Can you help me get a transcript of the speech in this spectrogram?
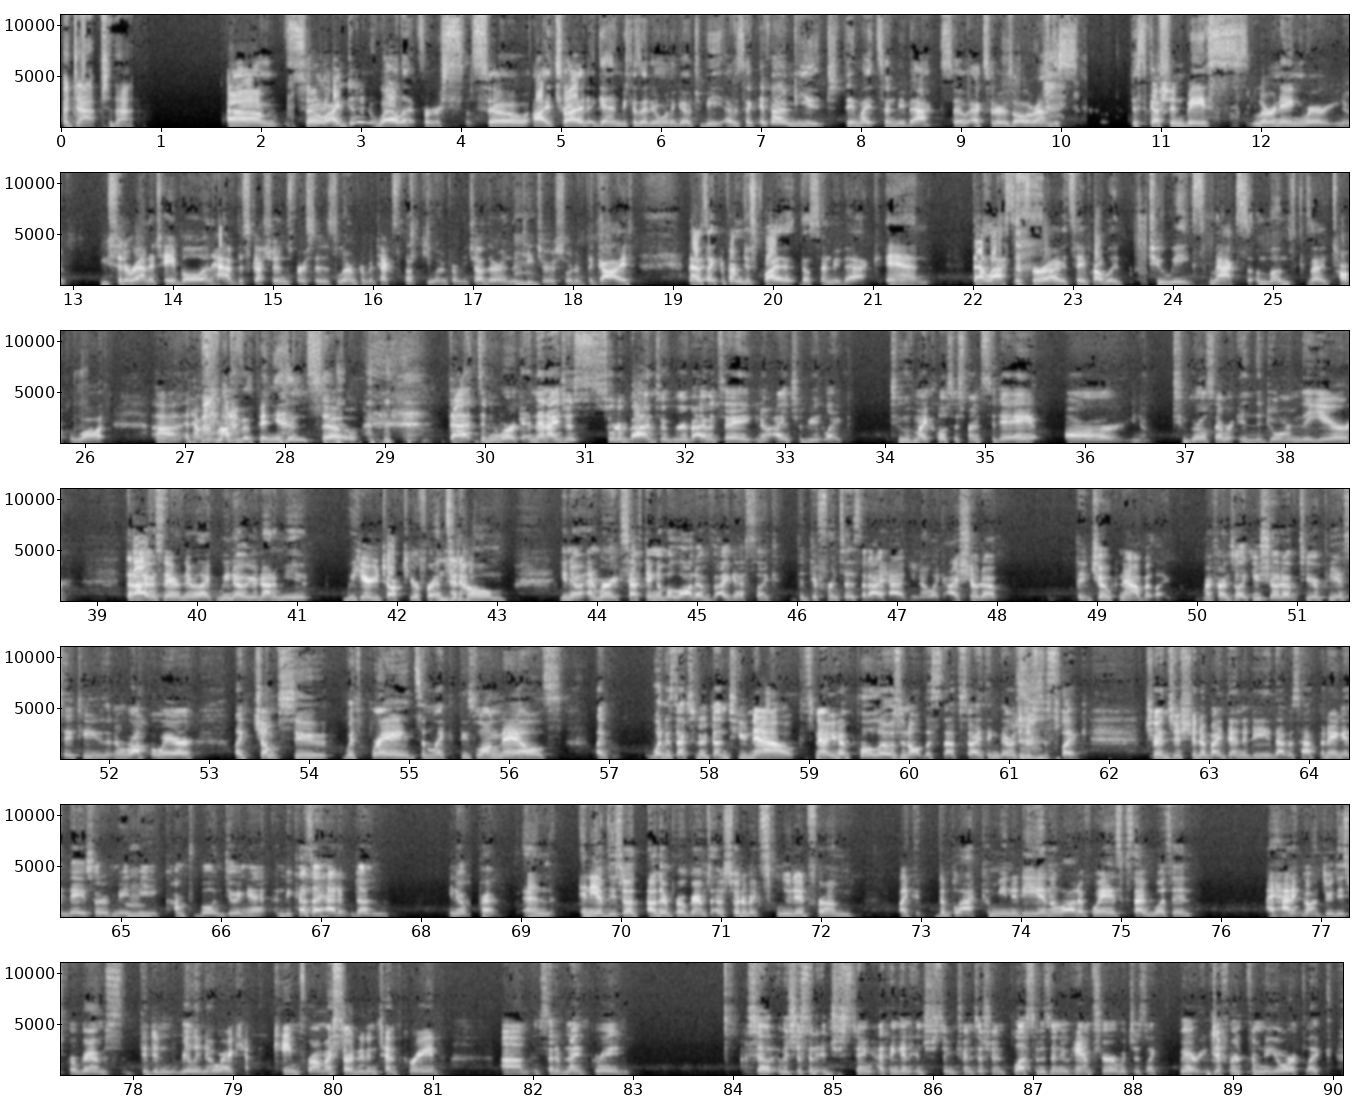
adapt to that? Um, so I didn't well at first. So I tried again because I didn't want to go to be. I was like, if I'm mute, they might send me back. So Exeter is all around this discussion based learning where, you know, you sit around a table and have discussions versus learn from a textbook. You learn from each other and the Mm. teacher is sort of the guide. And I was like, if I'm just quiet, they'll send me back. And that lasted for, I would say, probably two weeks, max a month, because I talk a lot uh, and have a lot of opinions. So that didn't work. And then I just sort of got into a groove. I would say, you know, I attribute like two of my closest friends today are, you know, two girls that were in the dorm the year that I was there. And they were like, we know you're not a mute. We hear you talk to your friends at home, you know, and we're accepting of a lot of, I guess, like the differences that I had. You know, like I showed up, they joke now, but like my friends are like, you showed up to your PSATs in a Rocawear like jumpsuit with braids and like these long nails. What has Exeter done to you now? Because now you have polos and all this stuff. So I think there was just this like transition of identity that was happening, and they sort of made Hmm. me comfortable in doing it. And because I hadn't done, you know, prep and any of these other programs, I was sort of excluded from like the Black community in a lot of ways because I wasn't, I hadn't gone through these programs. They didn't really know where I came from. I started in tenth grade um, instead of ninth grade so it was just an interesting i think an interesting transition plus it was in new hampshire which is like very different from new york like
